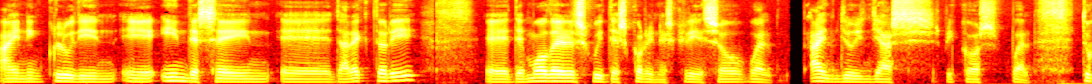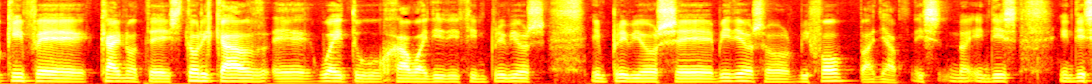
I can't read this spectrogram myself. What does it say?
I'm including uh, in the same uh, directory uh, the models with the scoring script. So, well, I'm doing just because, well, to keep a kind of the historical uh, way to how I did it in previous in previous uh, videos or before. But yeah, it's in this in this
